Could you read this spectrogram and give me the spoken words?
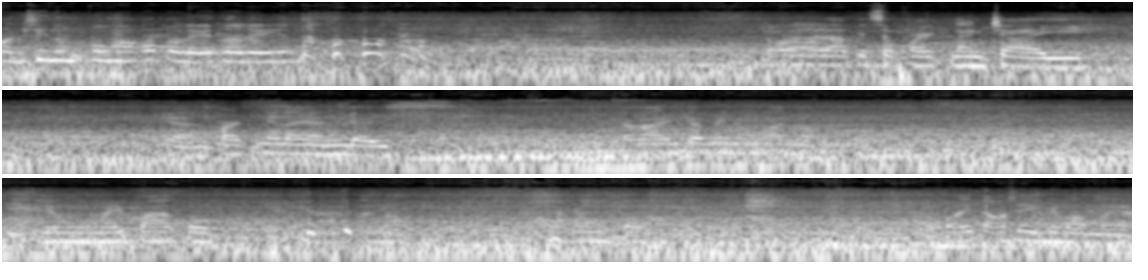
pag sinumpong ako, tuloy-tuloy ito. Ito kami malapit sa park ng Chai. Yan, park nila yan, guys. Kakain kami ng ano, yung may pato na ano, na kanto. Papakita ko sa inyo mamaya.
